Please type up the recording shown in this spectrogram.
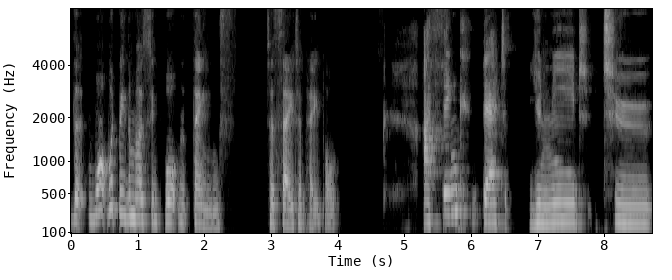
the what would be the most important things to say to people? I think that you need to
